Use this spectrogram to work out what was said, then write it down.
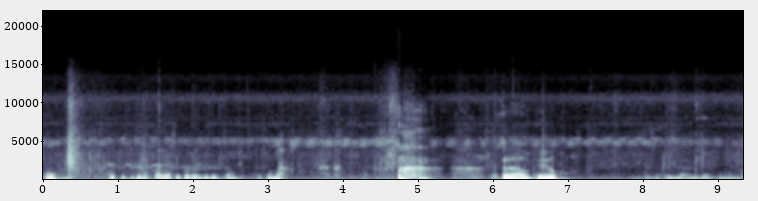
Oh. Kuto siya na kaya siguro, ang tusong ba? Grabe oh. Kasi ilaligyan pumungga.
